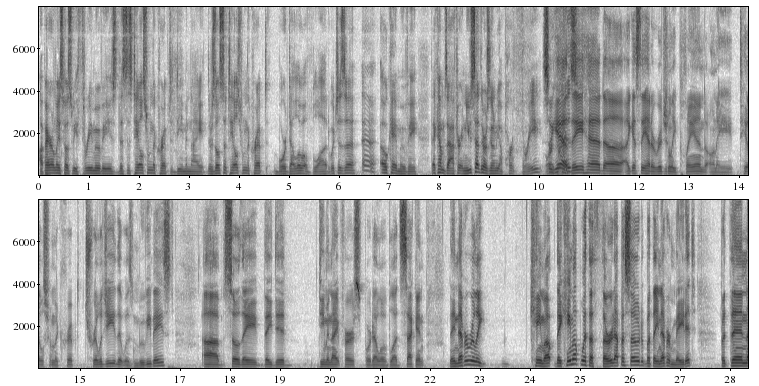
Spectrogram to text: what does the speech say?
apparently supposed to be three movies. This is Tales from the Crypt, Demon Knight. There's also Tales from the Crypt, Bordello of Blood, which is a eh, okay movie that comes after. And you said there was going to be a part three. So or there yeah, is? they had. Uh, I guess they had originally planned on a Tales from the Crypt trilogy that was movie based. Uh, so they they did Demon Knight first, Bordello of Blood second. They never really came up. They came up with a third episode, but they never made it. But then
